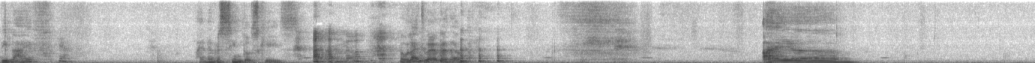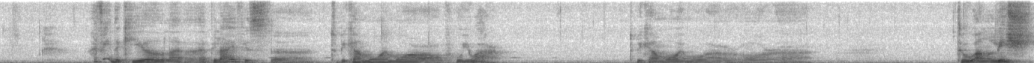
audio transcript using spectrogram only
happy life? Yeah. I never seen those keys. no. I would like to have them. I um, I think the key of a happy life is uh, to become more and more of who you are. To become more and more, or uh, to unleash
